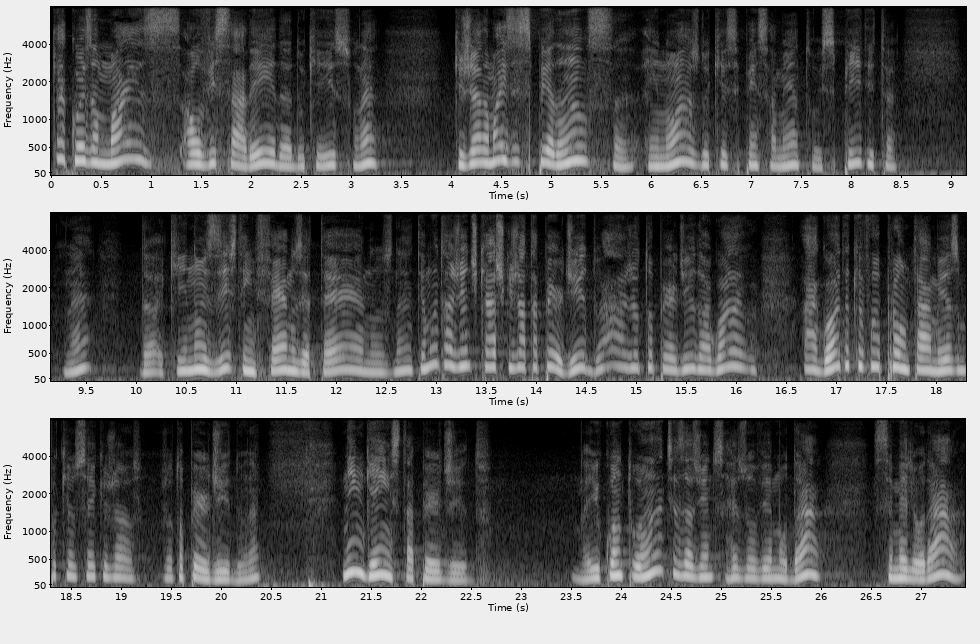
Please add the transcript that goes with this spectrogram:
Que é a coisa mais alvissareira do que isso, né? Que gera mais esperança em nós do que esse pensamento espírita, né? Da, que não existem infernos eternos, né? Tem muita gente que acha que já está perdido. Ah, já estou perdido, agora, agora que eu vou aprontar mesmo, porque eu sei que já já estou perdido, né? Ninguém está perdido. E quanto antes a gente resolver mudar, se melhorar,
